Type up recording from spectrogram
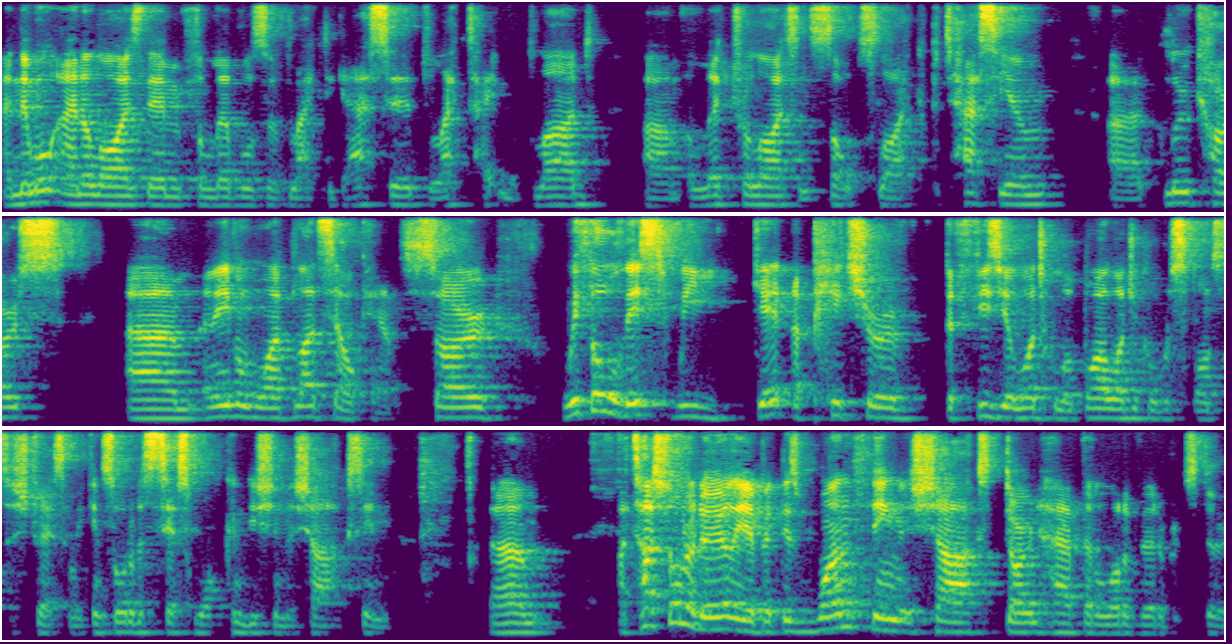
and then we'll analyze them for levels of lactic acid, lactate in the blood, um, electrolytes and salts like potassium, uh, glucose, um, and even white blood cell counts. So with all this, we get a picture of the physiological or biological response to stress, and we can sort of assess what condition the shark's in. Um, I touched on it earlier, but there's one thing that sharks don't have that a lot of vertebrates do,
